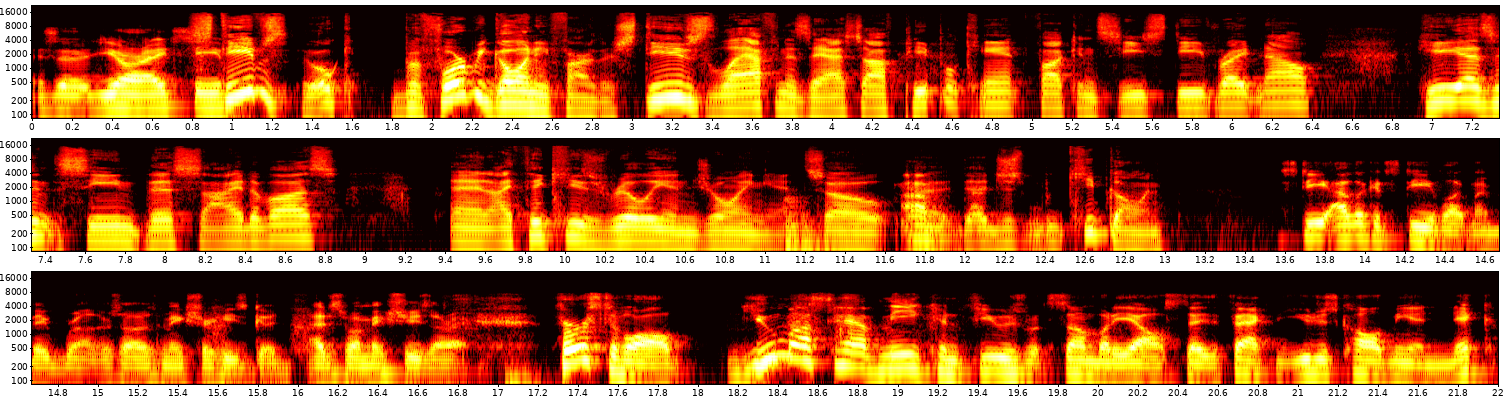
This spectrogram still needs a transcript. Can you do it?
Is it you all right, Steve? Steve's okay. Before we go any farther, Steve's laughing his ass off. People can't fucking see Steve right now. He hasn't seen this side of us, and I think he's really enjoying it. So Um, uh, just keep going. Steve, I look at Steve like my big brother, so I always make sure he's good. I just want to make sure he's all right. First of all, you must have me confused with somebody else. The fact that you just called me a Nick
